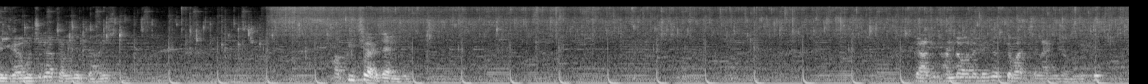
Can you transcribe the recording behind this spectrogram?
तेल गर्म हो चुका है चलेंगे प्याज अब पीछे हट जाएँगे। प्याज ठंडा होने देंगे, उसके बाद चलाएँगे हम लोग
